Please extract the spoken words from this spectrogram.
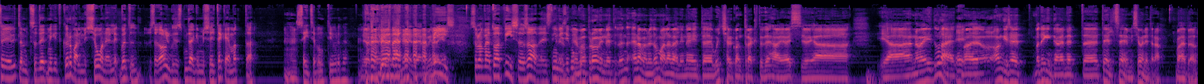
see ütleme, et sa teed mingeid kõrvalmissioone, võtad seda algusest midagi, mis jäi tegemata mm -hmm. seitse punkti juurde. viis, sul on vaja tuhat viissada saada ja siis niiviisi kukub. ma proovin neid, enam-vähem neid oma leveli neid äh, Witcher kontrakte teha ja asju ja, ja no ei tule, et ei. ma, ongi see, et ma tegin ka need äh, DLC missioonid ära vahepeal.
